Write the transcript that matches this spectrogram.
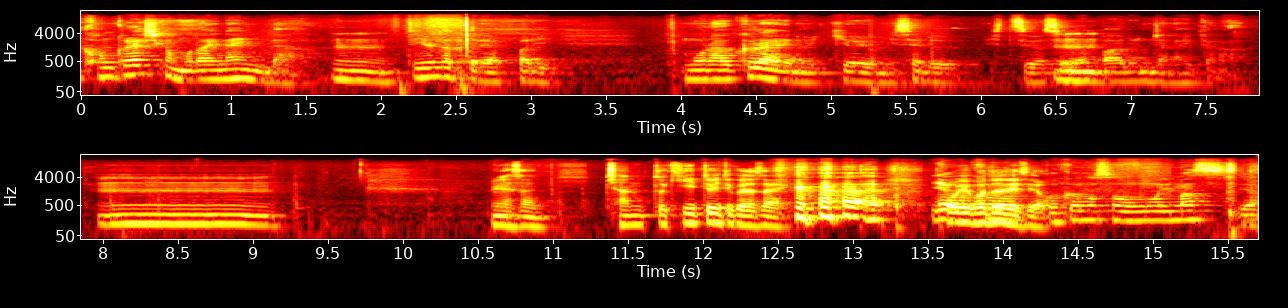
こんくらいしかもらえないんだっうん。ていうんだったらやっぱりもらうくらいの勢いを見せる必要性がやっぱあるんじゃないかな、うん。皆さんちゃんと聞いといてください。いやこういうことですよ。僕もそう思います。いや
